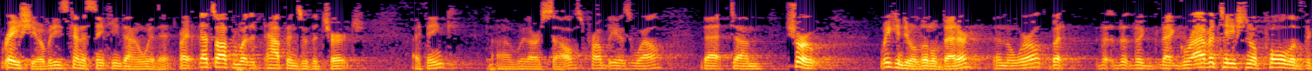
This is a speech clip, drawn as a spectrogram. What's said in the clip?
ratio, but he's kind of sinking down with it. Right? That's often what happens with the church, I think, uh, with ourselves probably as well. That um, sure we can do a little better than the world, but the, the, that gravitational pull of the,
